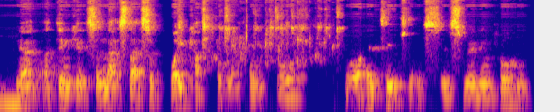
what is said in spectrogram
Mm. Yeah, I think it's, and that's, that's a wake-up call, I think, for, for head teachers. It's really important.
